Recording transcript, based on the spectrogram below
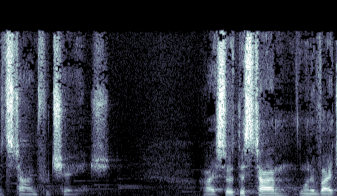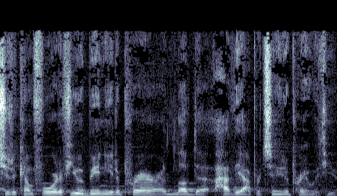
It's time for change. All right, so at this time, I want to invite you to come forward. If you would be in need of prayer, I'd love to have the opportunity to pray with you.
